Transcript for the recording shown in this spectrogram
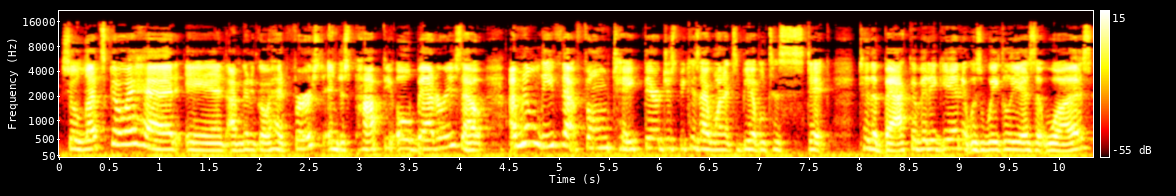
So let's go ahead and I'm gonna go ahead first and just pop the old batteries out. I'm gonna leave that foam tape there just because I want it to be able to stick to the back of it again. It was wiggly as it was.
